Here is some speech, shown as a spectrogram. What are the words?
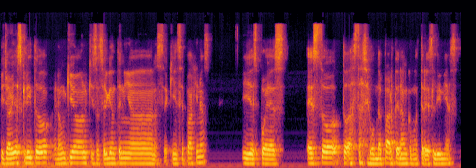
y yo había escrito, era un guion, quizás el guion tenía, no sé, 15 páginas y después esto, toda esta segunda parte eran como tres líneas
